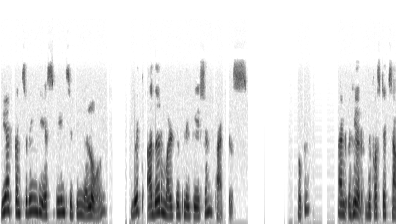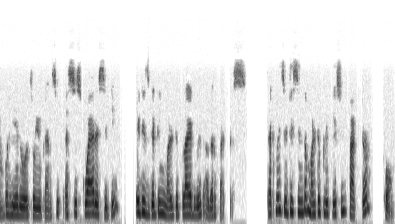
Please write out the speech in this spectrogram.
We are considering the s being sitting alone with other multiplication factors. Okay and here the first example here also you can see s square is sitting it is getting multiplied with other factors. That means it is in the multiplication factor form.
